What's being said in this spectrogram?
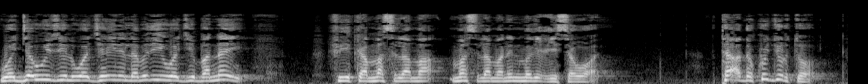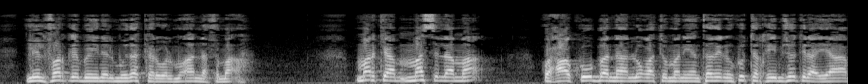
Wajawiz lwajhayni labadii waji banay fii ka maslama maslama nin magaciisa waay. Ta'da ku jirto lilfarqi bayna almudakar walmuanath ma ah. Marka maslama waxaa kuu banaan lugatu man yantadir in ku tarkhiimiso tira yaa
